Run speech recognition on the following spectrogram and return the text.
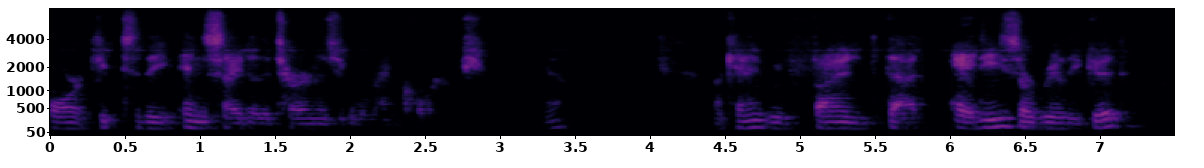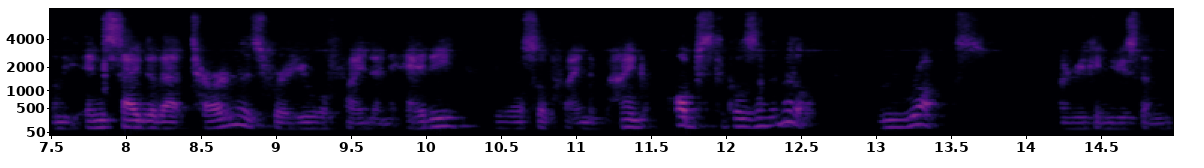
or keep to the inside of the turn as you go around corners. Yeah. Okay, we've found that eddies are really good. On the inside of that turn is where you will find an eddy. You also find behind obstacles in the middle, rocks, and you can use them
